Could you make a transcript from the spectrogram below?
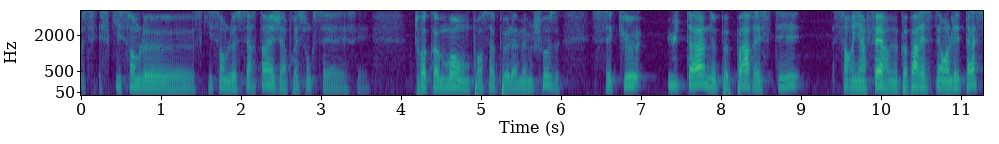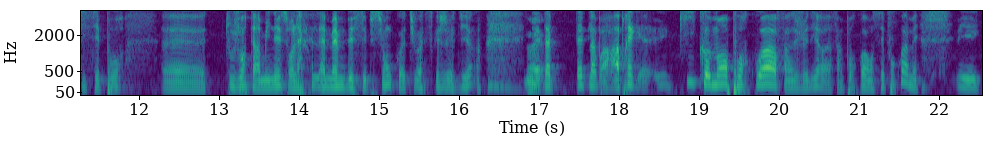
ce qui semble ce qui semble certain et j'ai l'impression que c'est toi comme moi on pense un peu la même chose, c'est que Utah ne peut pas rester sans rien faire, ne peut pas rester en l'état si c'est pour toujours terminer sur la, même déception, quoi. Tu vois ce que je veux dire? Peut-être Après, euh, qui, comment, pourquoi Enfin, je veux dire, enfin pourquoi On sait pourquoi, mais, mais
